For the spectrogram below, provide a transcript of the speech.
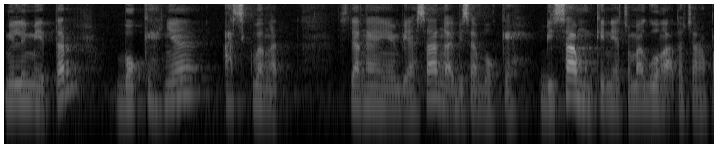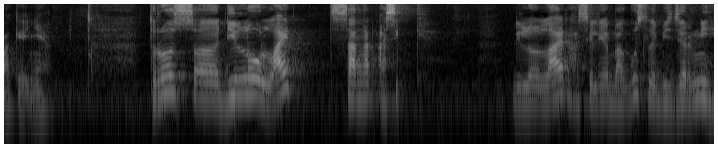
mm bokehnya asik banget. Sedangkan yang biasa nggak bisa bokeh. Bisa mungkin ya, cuma gue nggak tahu cara pakainya. Terus uh, di low light sangat asik. Di low light hasilnya bagus, lebih jernih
